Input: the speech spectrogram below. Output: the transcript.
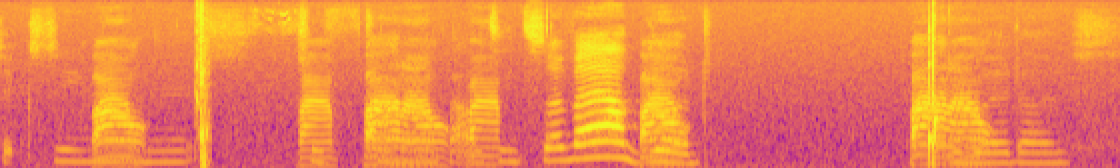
16 bow. minutes to Fountain, so they are good. Weirdos.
